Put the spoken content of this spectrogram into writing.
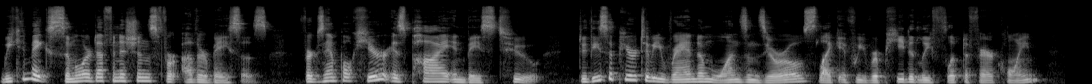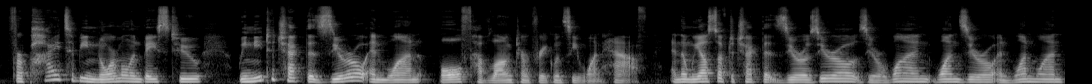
We can make similar definitions for other bases. For example, here is pi in base 2. Do these appear to be random ones and zeros, like if we repeatedly flipped a fair coin? For pi to be normal in base 2, we need to check that 0 and 1 both have long-term frequency 1 half. And then we also have to check that 0, 0, 0, 1, 1, 0, and 1, 1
